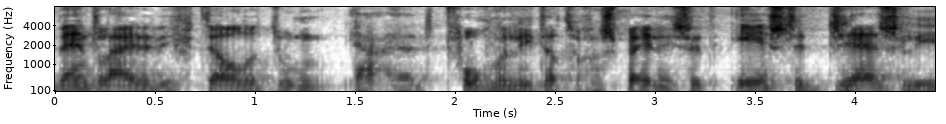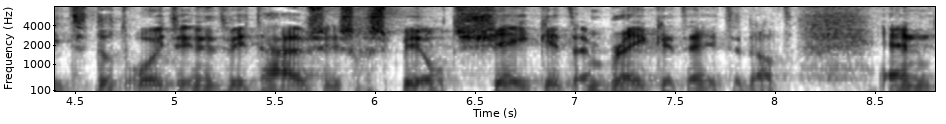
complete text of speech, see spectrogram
bandleider die vertelde toen... ja, het volgende lied dat we gaan spelen is het eerste jazzlied... dat ooit in het Witte Huis is gespeeld. Shake It and Break It heette dat. En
